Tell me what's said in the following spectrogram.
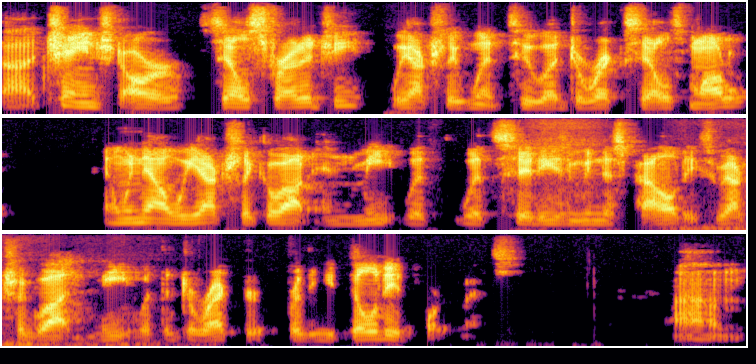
uh, changed our sales strategy. We actually went to a direct sales model, and we now we actually go out and meet with with cities and municipalities. We actually go out and meet with the director for the utility departments. Um,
